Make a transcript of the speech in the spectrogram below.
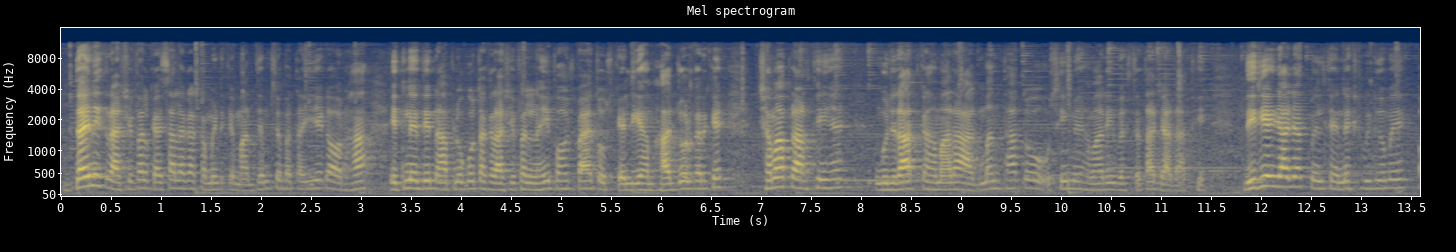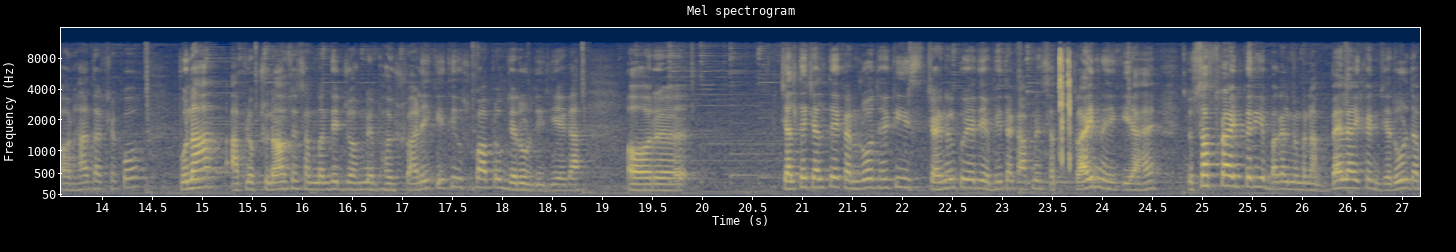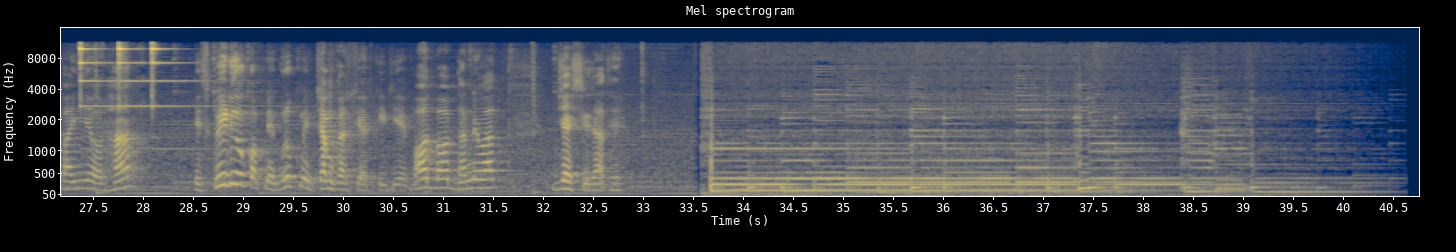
दैनिक राशिफल कैसा लगा कमेंट के माध्यम से बताइएगा। और हाँ इतने दिन आप लोगों तक राशिफल नहीं पहुँच पाया तो उसके लिए हम हाथ जोड़ करके क्षमा प्रार्थी हैं। गुजरात का हमारा आगमन था तो उसी में हमारी व्यस्तता ज़्यादा थी। दीजिए इजाज़त, मिलते हैं नेक्स्ट वीडियो में। और हाँ दर्शकों, पुनः आप लोग चुनाव से संबंधित जो हमने भविष्यवाणी की थी, उसको आप लोग ज़रूर दीजिएगा। और चलते चलते एक अनुरोध है कि इस चैनल को यदि अभी तक आपने सब्सक्राइब नहीं किया है तो सब्सक्राइब करिए, बगल में बना बेल आइकन ज़रूर दबाइए। और हाँ इस वीडियो को अपने ग्रुप में जमकर शेयर कीजिए। बहुत बहुत धन्यवाद। जय श्री राधे।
